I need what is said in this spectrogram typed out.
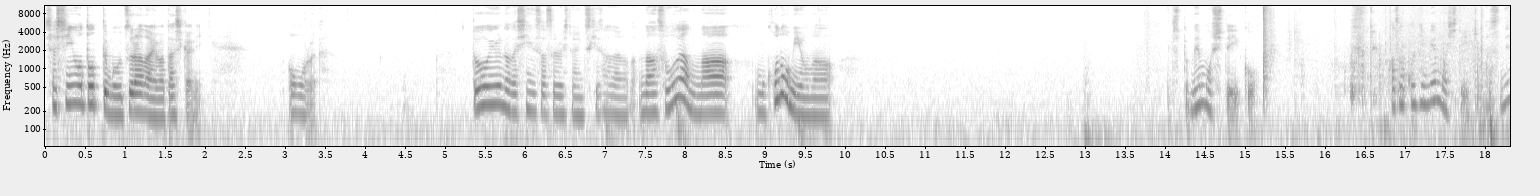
写真を撮っても写らないわ確かに。おもろい。どういうのが審査する人に突き刺さるのか。なそうやんな。もう好みよな。ちょっとメモしていこう。パソコンにメモしていきますね。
